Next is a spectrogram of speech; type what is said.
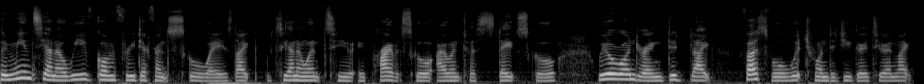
So me and Sienna, we've gone through different school ways. Like Sienna went to a private school, I went to a state school. We were wondering, did like first of all, which one did you go to, and like,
